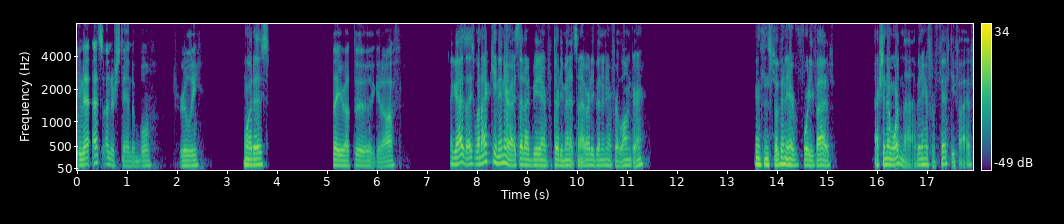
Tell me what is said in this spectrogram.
I mean that that's understandable. Truly, what is? that you're about to get off. Hey, guys, I, when I came in here, I said I'd be here for 30 minutes, and I've already been in here for longer. I've been here for 45. Actually, no more than that. I've been here for 55.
